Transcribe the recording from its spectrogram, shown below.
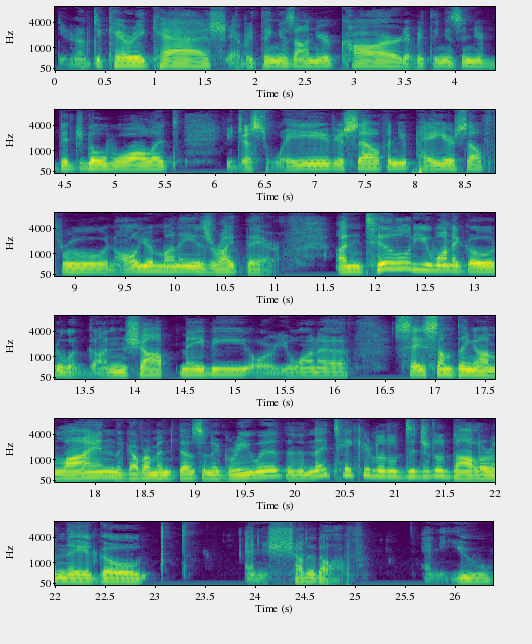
You don't have to carry cash. Everything is on your card. Everything is in your digital wallet. You just wave yourself and you pay yourself through, and all your money is right there. Until you want to go to a gun shop, maybe, or you want to say something online the government doesn't agree with, and then they take your little digital dollar and they go and shut it off. And you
